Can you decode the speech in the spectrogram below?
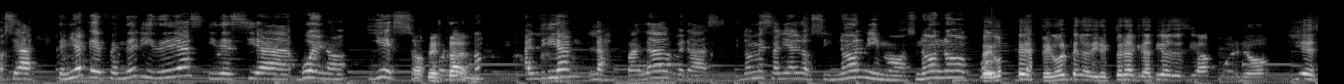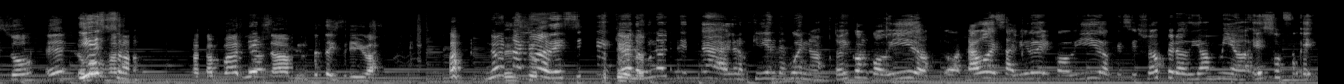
O sea, tenía que defender ideas y decía, bueno, y eso, ¿Dónde están? no salían las palabras, no me salían los sinónimos, no, no. De golpe, de golpe la directora creativa decía, bueno, y eso, ¿eh? Lo Y vamos eso, a la campaña, y se iba. no, no, no, decir que, claro, uno le decía a los clientes, bueno, estoy con COVID o, acabo de salir del COVID o qué sé yo, pero Dios mío, eso fue,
